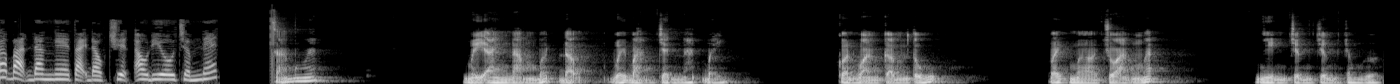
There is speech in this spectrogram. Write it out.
Các bạn đang nghe tại đọc chuyện audio.net sáng ngoét Mỹ Anh nằm bất động với bàn chân nát bấy. Còn Hoàng cầm tú, Bách mờ choàng mắt, Nhìn chừng chừng trong gương.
